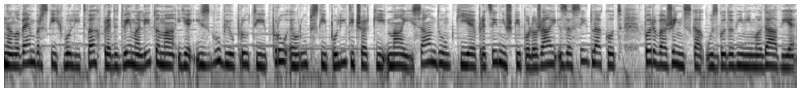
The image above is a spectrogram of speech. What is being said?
Na novembrskih volitvah pred dvema letoma je izgubil proti proevropski političarki Maji Sandu, ki je predsedniški položaj zasedla kot prva ženska v zgodovini Moldavije.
